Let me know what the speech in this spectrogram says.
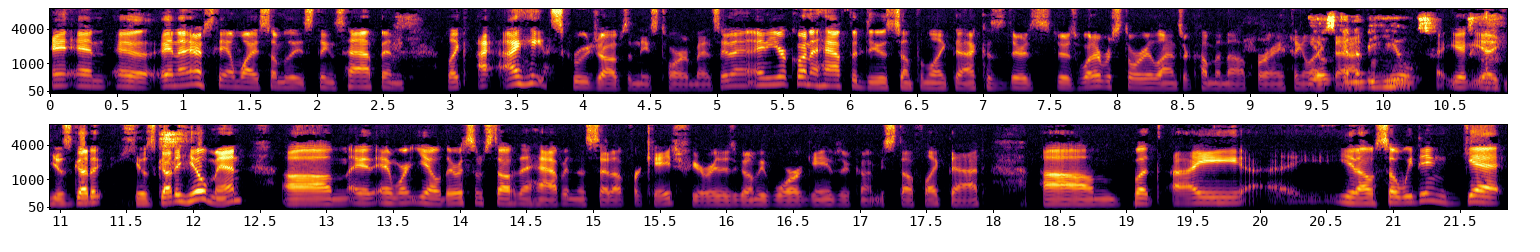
and and, uh, and I understand why some of these things happen. Like I, I hate screw jobs in these tournaments, and and you're going to have to do something like that because there's there's whatever storylines are coming up or anything Heel's like that. gonna be heels. Yeah, yeah, he's got to he's got to heal, man. Um, and, and we're you know there was some stuff that happened to set up for Cage Fury. There's going to be war games. There's going to be stuff like that. Um, but I, I- you know, so we didn't get.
